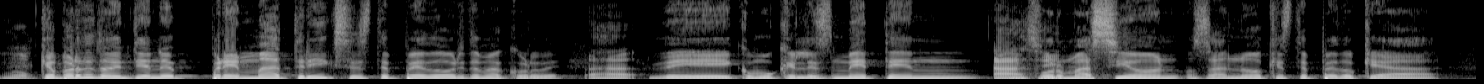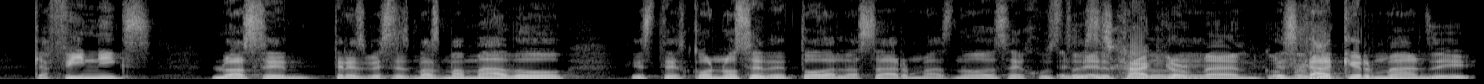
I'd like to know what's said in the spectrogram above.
¿No? Que aparte también tiene Prematrix, este pedo, ahorita me acordé, Ajá. de como que les meten Ah, sí. información, o sea, ¿no? Que este pedo que a, que a Phoenix lo hacen tres veces más mamado, este, conoce de todas las armas, ¿no? O sea, justo Es- ese es pedo de- Hackerman, Es Hackerman. sí.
